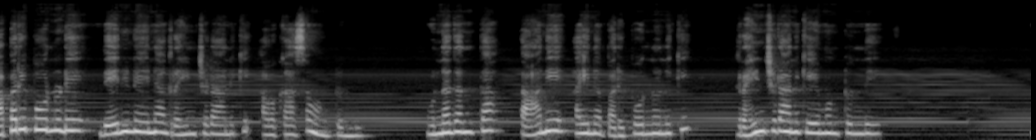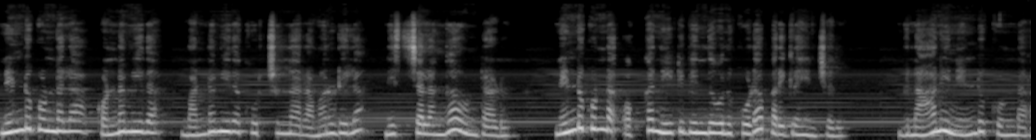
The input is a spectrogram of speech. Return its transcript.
అపరిపూర్ణుడే దేనినైనా గ్రహించడానికి అవకాశం ఉంటుంది. ఉన్నదంతా తానే అయిన పరిపూర్ణునికి గ్రహించడానికి ఏముంటుంది? నిండుకుండల కొండ మీద బండ మీద కూర్చున్న రమణుడిలా నిశ్చలంగా ఉంటాడు. నిండుకుండ ఒక్క నీటి బిందువును కూడా పరిగ్రహించదు. జ్ఞాని నిండుకుండ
